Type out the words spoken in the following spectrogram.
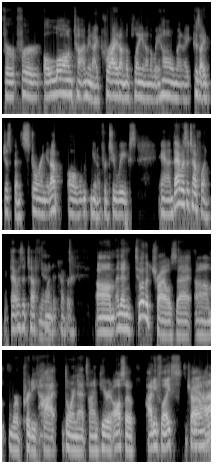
for for a long time and I cried on the plane on the way home and I because I'd just been storing it up all you know for two weeks. And that was a tough one. That was a tough Yeah. one to cover. Um, and then two other trials that um, were pretty hot during that time period. Also, Heidi Fleiss trial, Heidi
